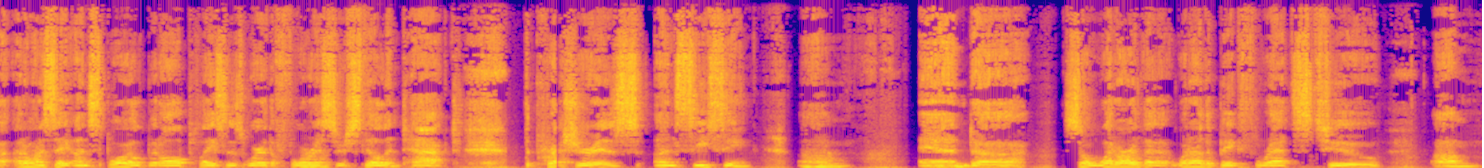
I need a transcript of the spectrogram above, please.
I don't want to say unspoiled, but all places where the forests mm-hmm. are still intact, the pressure is unceasing. Mm-hmm. Um, and uh, so, what are the what are the big threats to um,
